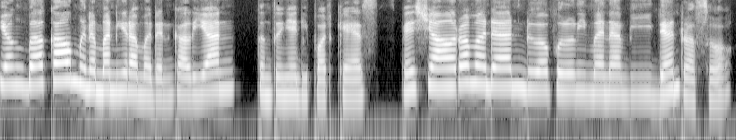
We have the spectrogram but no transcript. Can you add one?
yang bakal menemani Ramadan kalian tentunya di podcast spesial Ramadan 25 Nabi dan Rasul.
